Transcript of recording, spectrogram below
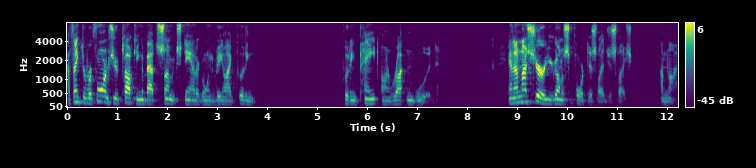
I think the reforms you're talking about to some extent are going to be like putting putting paint on rotten wood. And I'm not sure you're going to support this legislation. I'm not.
